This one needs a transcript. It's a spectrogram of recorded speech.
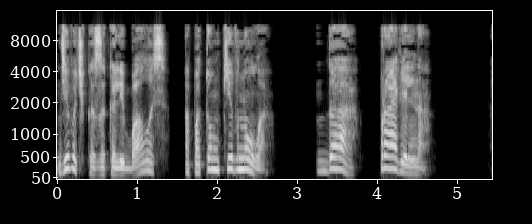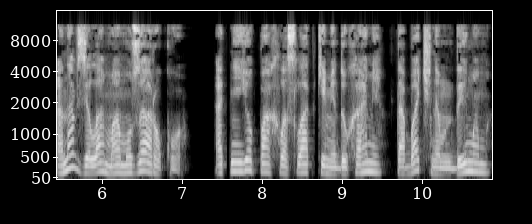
Девочка заколебалась, а потом кивнула. «Да, правильно». Она взяла маму за руку. От нее пахло сладкими духами, табачным дымом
